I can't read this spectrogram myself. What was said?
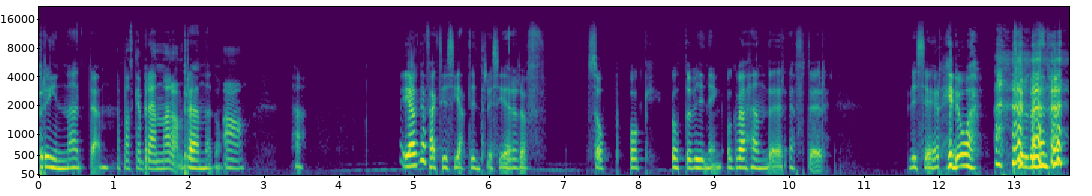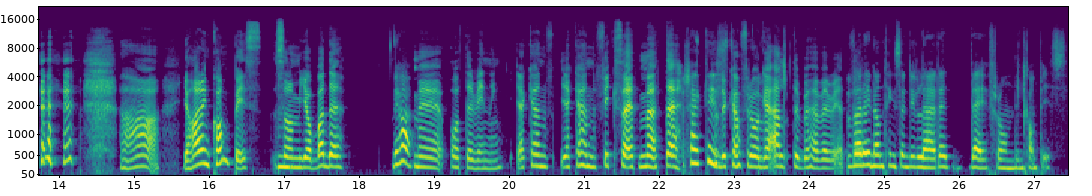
brinna den? att man ska bränna dem. Bränna dem? Ja. Jag är faktiskt jätteintresserad av sopp och återvinning och vad händer efter vi säger hejdå till den. ja, jag har en kompis som Mm. jobbade Ja, med återvinning. Jag kan, jag kan fixa ett möte. Så faktiskt. du kan fråga allt du behöver veta. Var det någonting som du lärde dig från din kompis?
